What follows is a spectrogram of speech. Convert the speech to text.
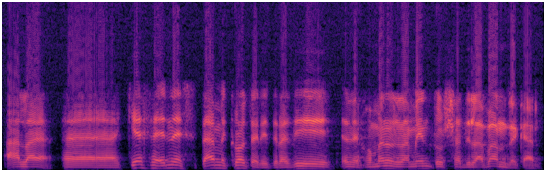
αλλά ε, και θα είναι αισθητά μικρότεροι. Δηλαδή ενδεχομένως να μην τους αντιλαμβάνονται καν.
